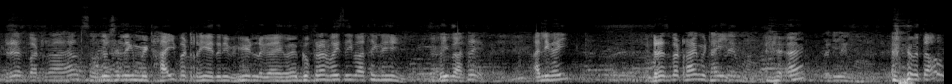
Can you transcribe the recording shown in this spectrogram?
ड्रेस बट रहा है सब जैसे लेकिन मिठाई बट रही है, इतनी भीड़ लगाए हुए गुफरान भाई, सही बात है नहीं? सही बात है। अली भाई ड्रेस बट रहा है? मिठाई बताओ।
